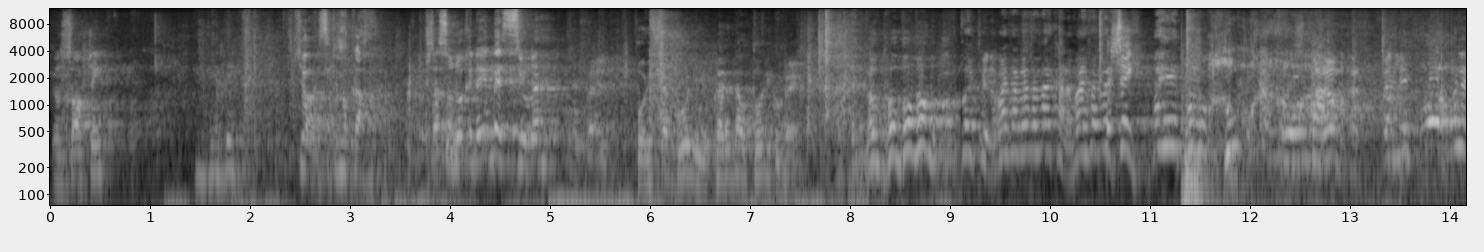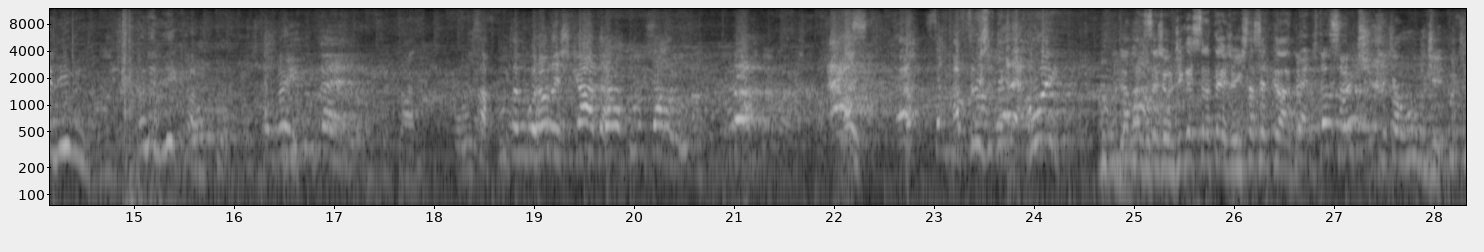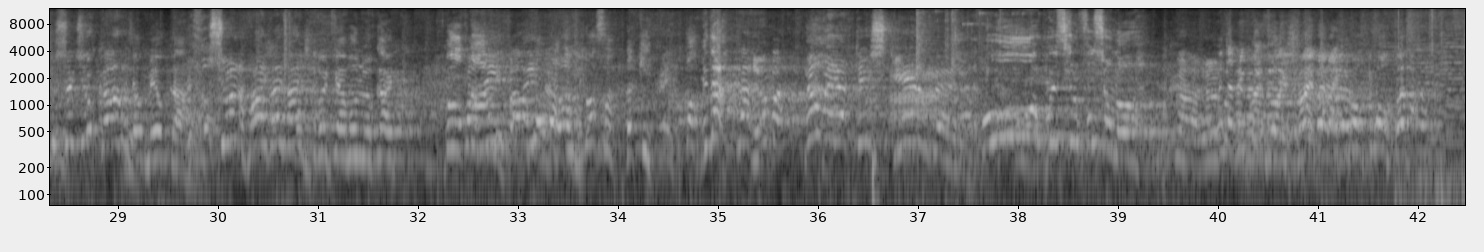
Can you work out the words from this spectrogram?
Deu sorte, hein? Aqui, ó, esse aqui é meu carro. Estacionou que nem imbecil, né? Pô, isso é bullying. O cara é daltônico, velho. Vamos, vamos, vamos, vamos. Vai, Pedro, vai, vai, vai, vai, cara, vai, vai, vai. Fechei. Vai, vamos. Caramba, cara. Olha ali, olha ali, velho. Olha ali, cara. Essa puta não morreu na escada! A frigideira é ruim! Agora, Sérgio, diga a estratégia, a gente tá cercado. Velho, dá sorte. Você é onde? O sorte no carro. É o meu carro. Funciona, vai, vai, vai. Eu vou enfiar a mão no meu carro. Volta Falei, falei. Nossa, aqui. Me dá! Caramba. Não, velho, tem isqueiro, velho. Uh, por isso que não funcionou! Caramba. Ainda bem que foi dois! Vai, vai, vai, que bom, que bom! Vai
